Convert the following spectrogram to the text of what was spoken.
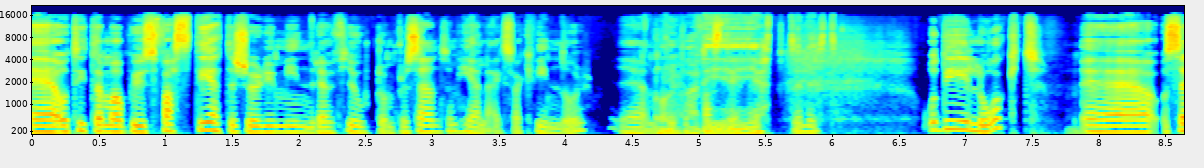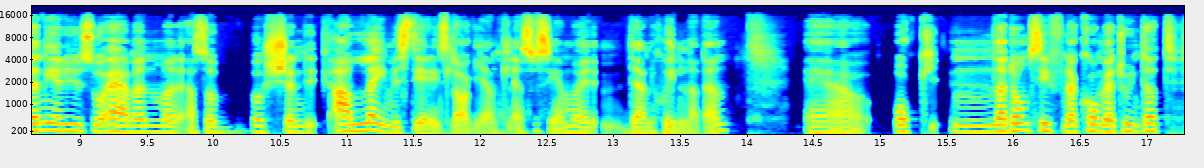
Eh, och tittar man på just fastigheter så är det ju mindre än 14 procent som helägs av kvinnor. Eh, det är jättelite. Och det är lågt. Eh, och sen är det ju så även man, alltså börsen, alla investeringslag egentligen, så ser man ju den skillnaden. Eh, och när de siffrorna kommer, jag tror inte att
